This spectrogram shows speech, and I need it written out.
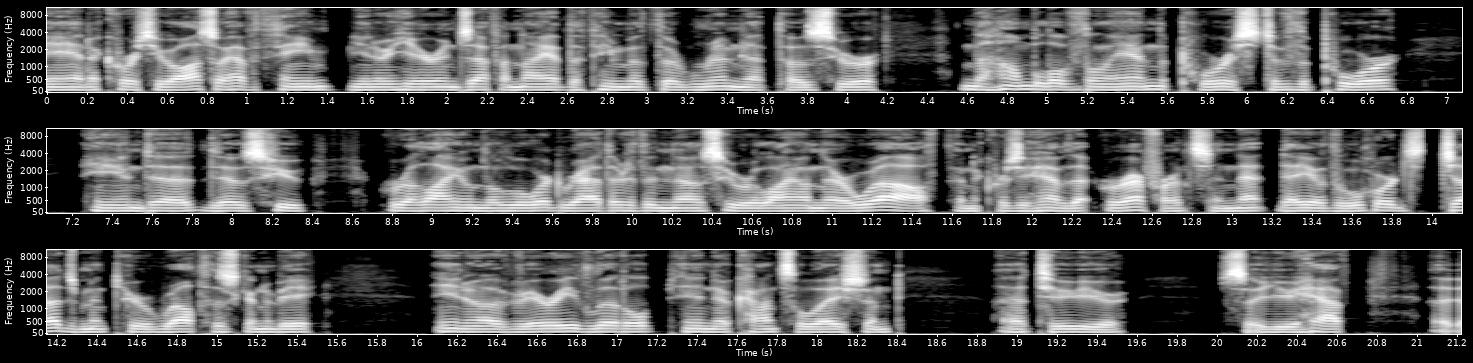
And of course, you also have a theme, you know, here in Zephaniah, the theme of the remnant, those who are the humble of the land, the poorest of the poor, and uh, those who rely on the Lord rather than those who rely on their wealth. And of course, you have that reference in that day of the Lord's judgment, your wealth is going to be, you know, a very little, you know, consolation uh, to you. So you have a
